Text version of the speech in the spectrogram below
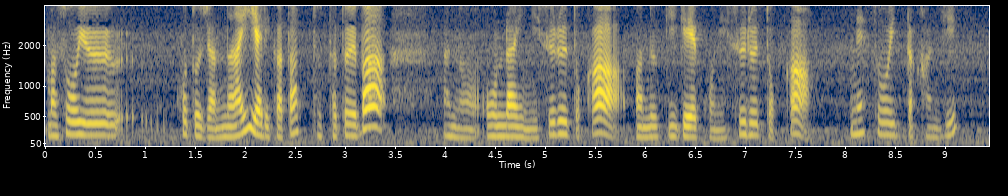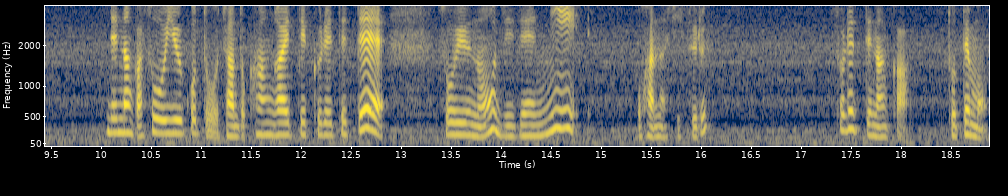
まあ、そういうことじゃないやり方と例えばあのオンラインにするとか、まあ、抜き稽古にするとか、ね、そういった感じ。でなんかそういうことをちゃんと考えてくれててそういうのを事前にお話しする。それってなんかとても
